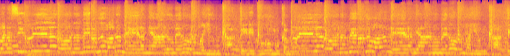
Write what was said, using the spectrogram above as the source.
മനസ്സിലുള്ളറോണ വിരുന്ന് വരും നേരം ഞാനും ഓർമ്മയും കാത്തിരിപ്പൂ മുഖം ഉള്ളറോണ വിരുന്ന് വരും നേരം ഞാനും ഓർമ്മയും കാത്തി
